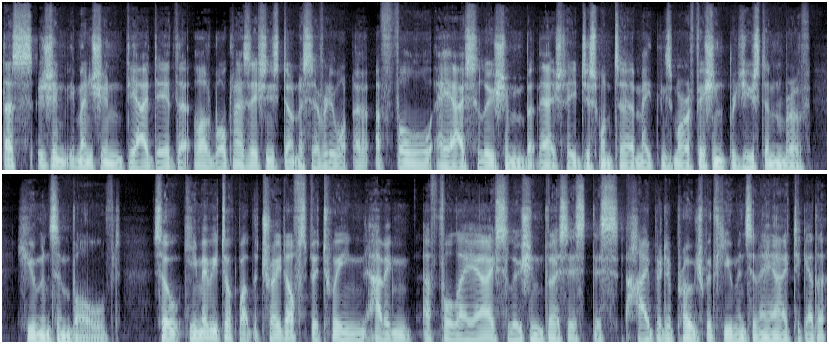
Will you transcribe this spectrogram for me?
that's you mentioned the idea that a lot of organizations don't necessarily want a, a, full AI solution, but they actually just want to make things more efficient, reduce the number of humans involved. So, can you maybe talk about the trade offs between having a full AI solution versus this hybrid approach with humans and AI together?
